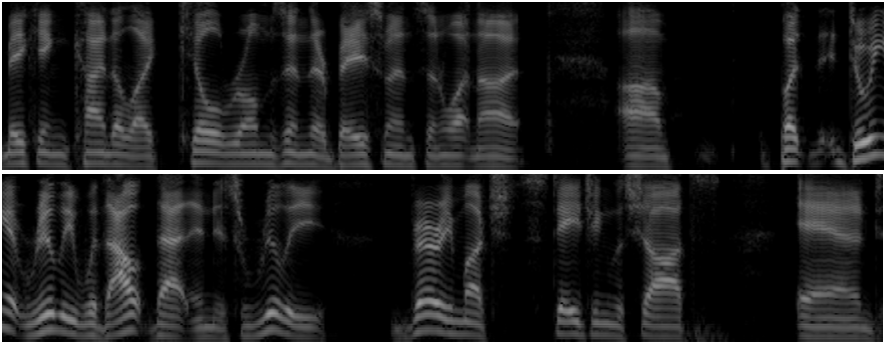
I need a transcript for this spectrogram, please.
making kind of like kill rooms in their basements and whatnot. Um but doing it really without that and it's really very much staging the shots and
